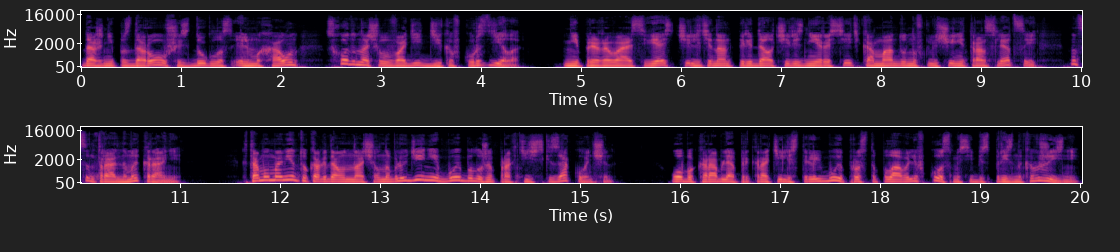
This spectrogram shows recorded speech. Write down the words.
Даже не поздоровавшись, Дуглас Эль-Махаун сходу начал вводить Дика в курс дела. Не прерывая связь, лейтенант передал через нейросеть команду на включение трансляции на центральном экране. К тому моменту, когда он начал наблюдение, бой был уже практически закончен. Оба корабля прекратили стрельбу и просто плавали в космосе без признаков жизни.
